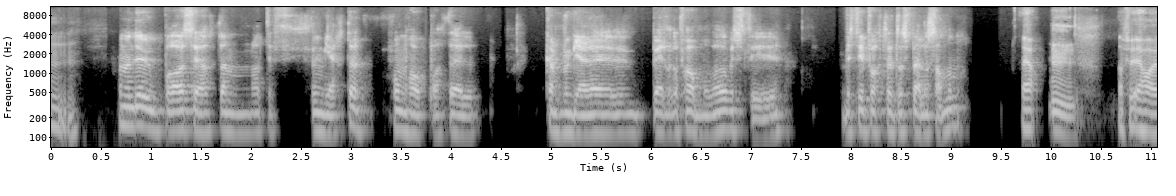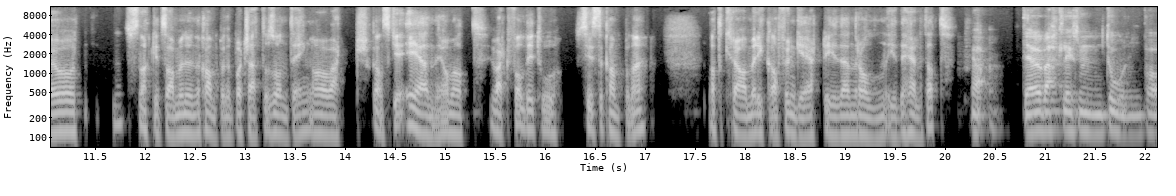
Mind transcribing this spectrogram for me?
Mm. Ja, Men det er jo bra å se at, den, at det fungerte. Får vi håpe at det kan fungere bedre framover hvis, de- hvis de fortsetter å spille sammen. Mm. Ja, For vi har jo snakket sammen under kampene på chat og sånne ting, og vært ganske enige om at i hvert fall de to siste kampene, at Kramer ikke har fungert i den rollen i det hele tatt. Ja. Det har jo vært liksom tonen på,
